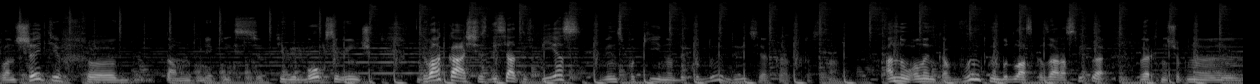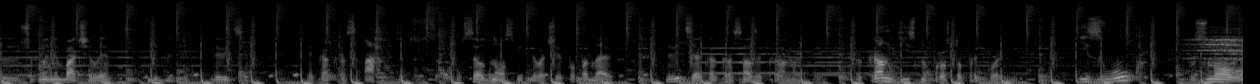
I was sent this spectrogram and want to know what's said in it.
планшетів, е, там якихось TV-боксів інших. 2К 60 FPS, він спокійно декодує. Дивіться, яка краса. А ну, Оленка, вимкни, будь ласка, зараз світло верхнє, щоб, не, щоб ми не бачили відбликів. Дивіться. Яка краса. Ах, тут все одно освітлювачі попадають. Дивіться, яка краса з екраном. Екран дійсно просто прикольний. І звук знову.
